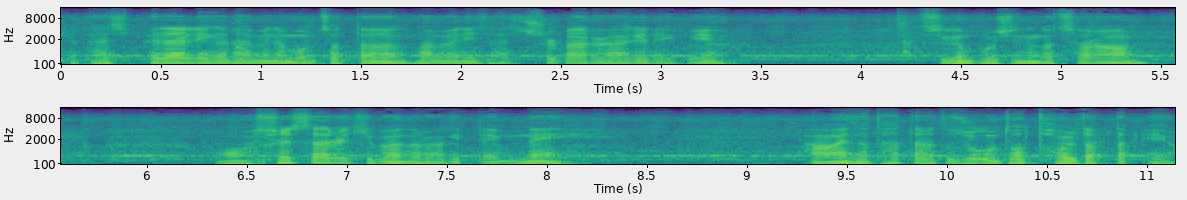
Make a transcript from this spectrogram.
이렇게 다시 페달링을 하면 멈췄던 화면이 다시 출발을 하게 되고요. 지금 보시는 것처럼 어, 실사를 기반으로 하기 때문에 방 안에서 타더라도 조금 더 덜 답답해요.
